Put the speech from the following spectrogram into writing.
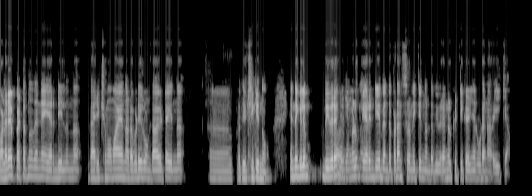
വളരെ പെട്ടെന്ന് തന്നെ എയർ ഇന്ത്യയിൽ നിന്ന് കാര്യക്ഷമമായ നടപടികൾ ഉണ്ടാകട്ടെ എന്ന് പ്രതീക്ഷിക്കുന്നു. എന്തെങ്കിലും വിവരങ്ങൾ ഞങ്ങളും എയർ ഇന്ത്യയെ ബന്ധപ്പെടാൻ ശ്രമിക്കുന്നുണ്ട്. വിവരങ്ങൾ കിട്ടിക്കഴിഞ്ഞാൽ ഉടൻ അറിയിക്കാം.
